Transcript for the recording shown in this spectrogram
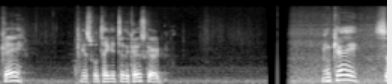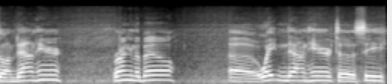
Okay, I guess we'll take it to the Coast Guard. Okay, so I'm down here, rung the bell, uh, waiting down here to see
